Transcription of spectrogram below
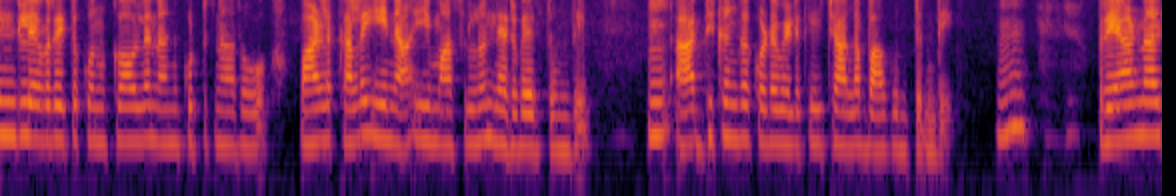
ఇండ్లు ఎవరైతే కొనుక్కోవాలని అనుకుంటున్నారో వాళ్ళ కళ ఈ నా ఈ మాసంలో నెరవేరుతుంది. ఆర్థికంగా కూడా వీళ్ళకి చాలా బాగుంటుంది. ప్రయాణాలు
